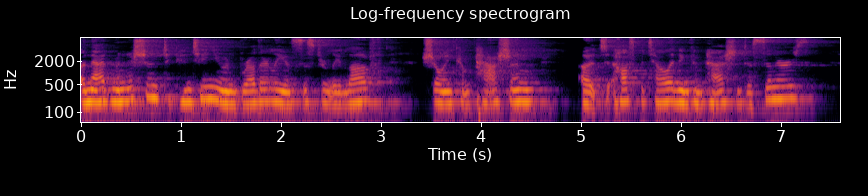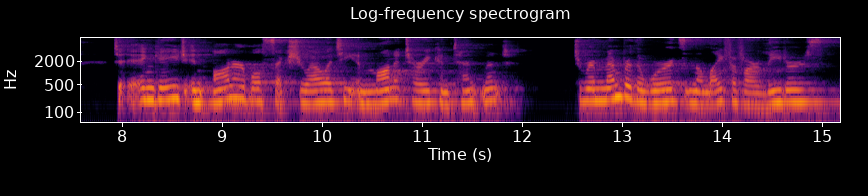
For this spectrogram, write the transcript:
an admonition to continue in brotherly and sisterly love, showing compassion, uh, hospitality and compassion to sinners, to engage in honorable sexuality and monetary contentment, to remember the words and the life of our leaders,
